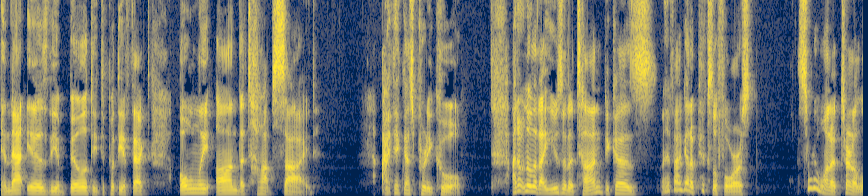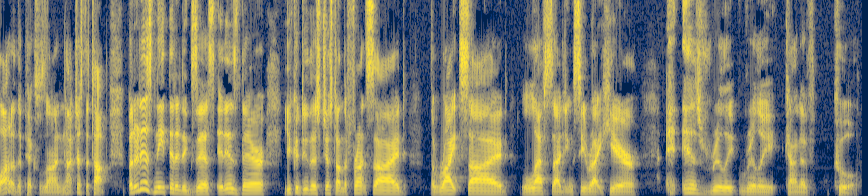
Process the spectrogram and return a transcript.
And that is the ability to put the effect only on the top side. I think that's pretty cool. I don't know that I use it a ton because if I've got a pixel forest, Sort of want to turn a lot of the pixels on, not just the top. But it is neat that it exists. It is there. You could do this just on the front side, the right side, left side. You can see right here. It is really, really kind of cool.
